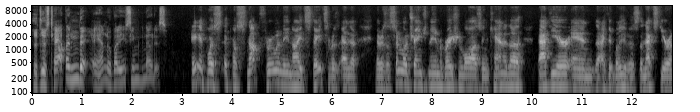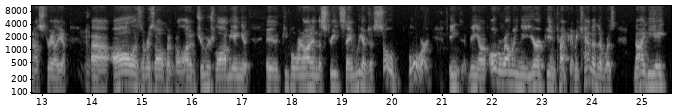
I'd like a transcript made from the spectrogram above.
It just happened, and nobody seemed to notice. It, it was it was snuck through in the United States. It was and uh, there was a similar change in the immigration laws in Canada that year, and I believe it was the next year in Australia. Uh, all as a result of a lot of Jewish lobbying. Uh, uh, people were not in the streets saying we are just so bored being being an overwhelmingly European country. I mean, Canada was ninety eight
